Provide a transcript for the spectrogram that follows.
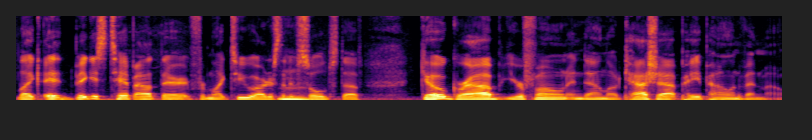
like it, biggest tip out there from like two artists that have sold stuff. Go grab your phone and download Cash App, PayPal, and Venmo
